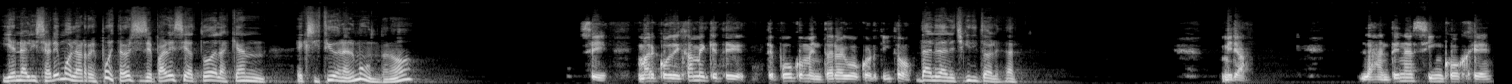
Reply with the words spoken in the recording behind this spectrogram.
y analizaremos la respuesta, a ver si se parece a todas las que han existido en el mundo, ¿no? Sí. Marco, déjame que te, te puedo comentar algo cortito. Dale, dale, chiquitito, dale, dale. Mira, las antenas 5G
